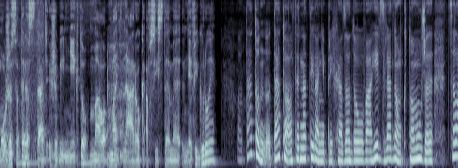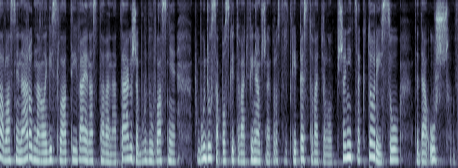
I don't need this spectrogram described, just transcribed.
Môže sa teraz stať, že by niekto mal mať nárok a v systéme nefiguruje? Táto, táto alternatíva neprichádza do úvahy vzhľadom k tomu, že celá vlastne národná legislatíva je nastavená tak, že budú vlastne budú sa poskytovať finančné prostriedky pestovateľov pšenice, ktorí sú teda už v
